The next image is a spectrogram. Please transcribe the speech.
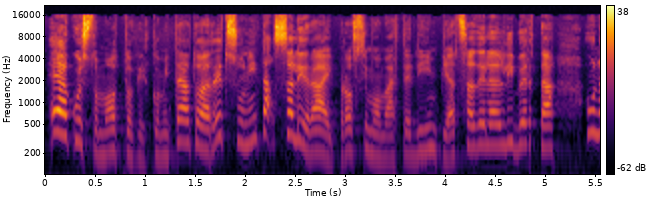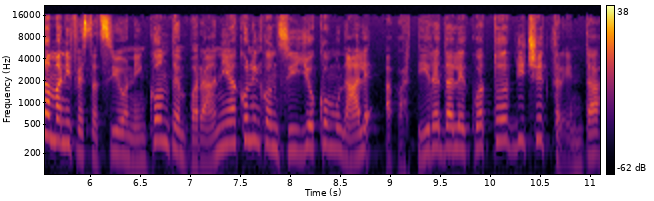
È a questo motto che il Comitato Arezzo Unita salirà il prossimo martedì in Piazza della Libertà, una manifestazione in contemporanea con il Consiglio Comunale a partire dalle 14.30.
